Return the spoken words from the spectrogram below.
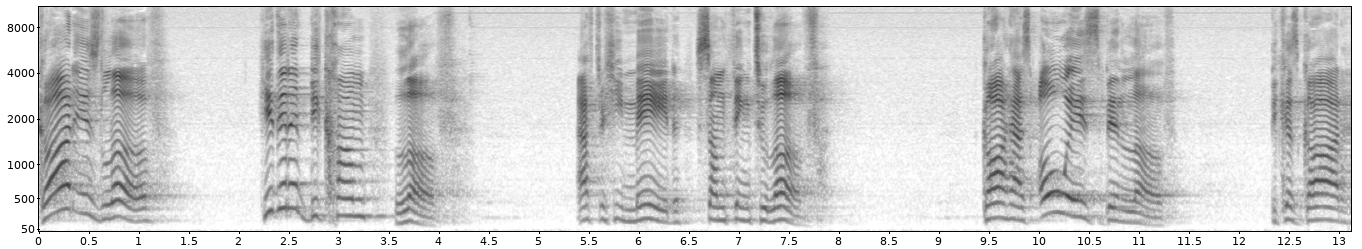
God is love. He didn't become love after he made something to love. God has always been love because God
